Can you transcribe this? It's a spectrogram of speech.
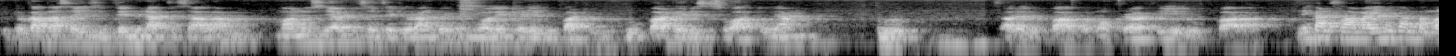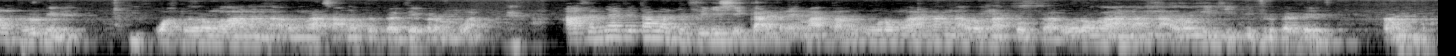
Itu kata Sayyidina bin Abdul Salam, manusia bisa jadi orang baik mulai dari lupa dulu. Lupa dari sesuatu yang buruk. Saya lupa pornografi, lupa. Ini kan selama ini kan teman buruk ini Wah, orang lanang nak orang no berbagai perempuan. Akhirnya kita mendefinisikan kenikmatan urung lanang nak urung narkoba, urung lanang nak urung ngicipi berbagai perempuan.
